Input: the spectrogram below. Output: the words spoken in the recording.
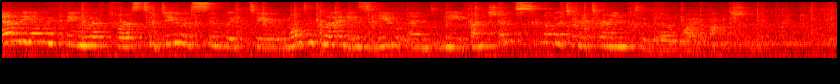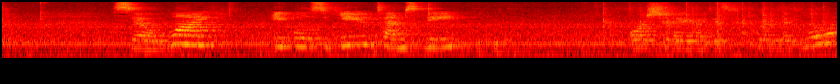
And the only thing left for us to do is simply to multiply these u and v functions in order to return to the y function. So y equals u times v, or should I write this a little bit lower?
